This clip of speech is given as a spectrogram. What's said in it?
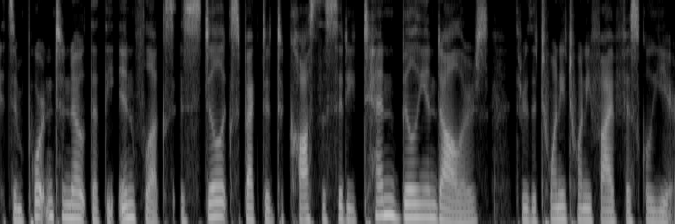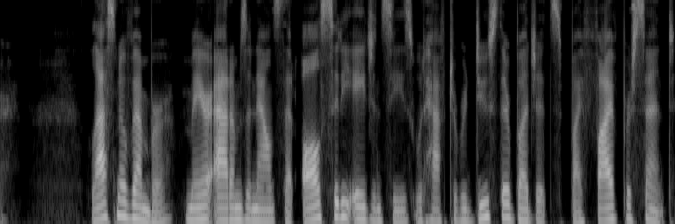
it's important to note that the influx is still expected to cost the city $10 billion through the 2025 fiscal year. Last November, Mayor Adams announced that all city agencies would have to reduce their budgets by 5%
